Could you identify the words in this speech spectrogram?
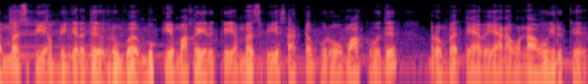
எம்எஸ்பி அப்படிங்கிறது ரொம்ப முக்கியமாக இருக்குது எம்எஸ்பியை சட்டப்பூர்வமாக்குவது ரொம்ப தேவையான ஒன்றாகவும் இருக்குது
